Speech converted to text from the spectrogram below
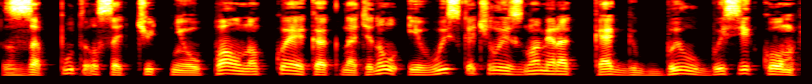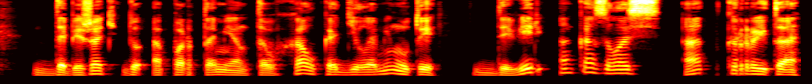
Запутался, чуть не упал, но кое-как натянул и выскочил из номера, как был босиком. Добежать до апартаментов Халка дело минуты. Дверь оказалась открыта.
